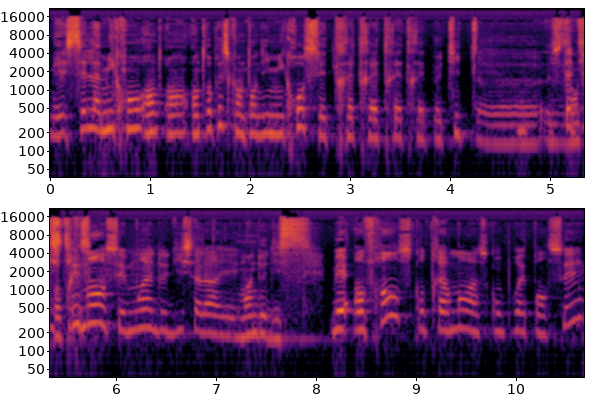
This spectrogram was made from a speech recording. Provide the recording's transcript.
Mais c'est la micro-entreprise, quand on dit micro, c'est très très très très petite Statistiquement, c'est moins de 10 salariés. Moins de 10. Mais en France, contrairement à ce qu'on pourrait penser,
